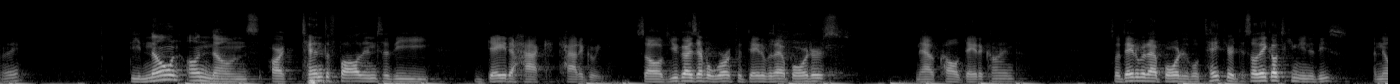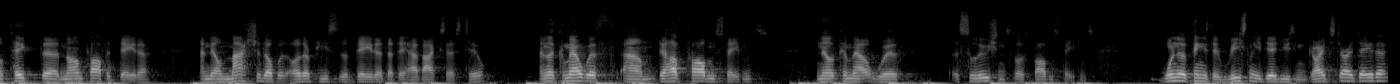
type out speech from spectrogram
right? The known unknowns are, tend to fall into the data hack category. So if you guys ever worked with Data Without Borders, now called DataKind, so Data Without Borders will take your, so they go to communities, and they'll take the nonprofit data, and they'll mash it up with other pieces of data that they have access to. And they'll come out with, um, they'll have problem statements, and they'll come out with solutions to those problem statements. One of the things they recently did using GuideStar data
